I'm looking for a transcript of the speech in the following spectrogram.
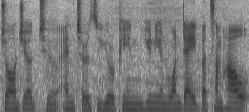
Georgia to enter the European Union one day, but somehow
